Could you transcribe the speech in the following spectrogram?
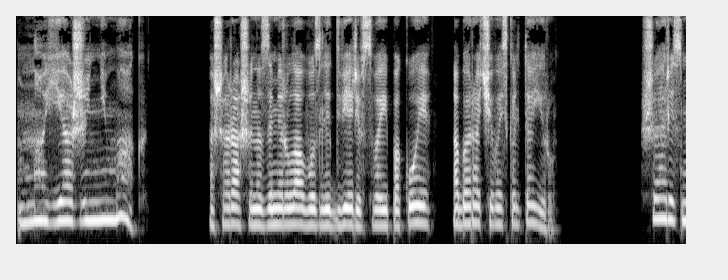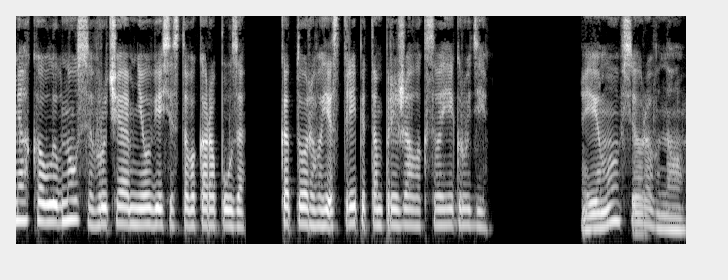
Но я же не маг. Ошарашенно замерла возле двери в свои покои, оборачиваясь к Альтаиру. Шарис мягко улыбнулся, вручая мне увесистого карапуза, которого я с трепетом прижала к своей груди. Ему все равно.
